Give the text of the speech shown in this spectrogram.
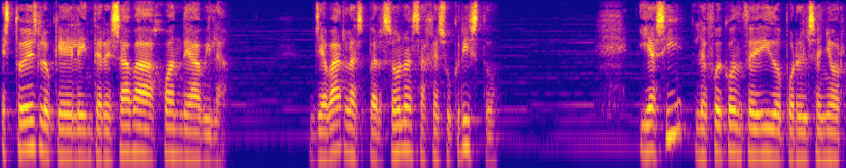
Esto es lo que le interesaba a Juan de Ávila, llevar las personas a Jesucristo. Y así le fue concedido por el Señor.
